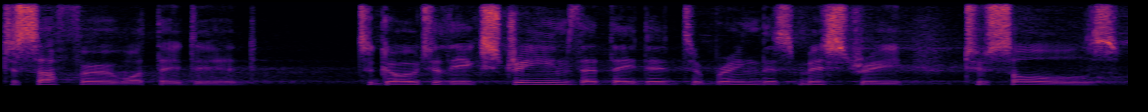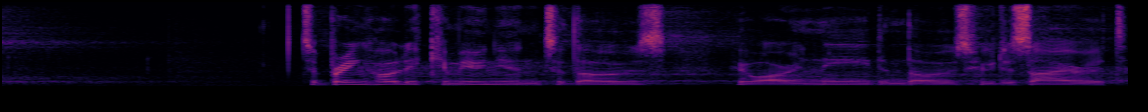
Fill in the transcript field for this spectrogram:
to suffer what they did to go to the extremes that they did to bring this mystery to souls, to bring Holy Communion to those who are in need and those who desire it.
